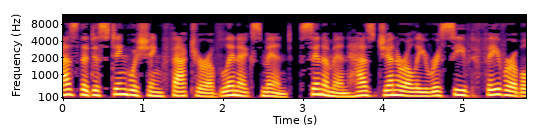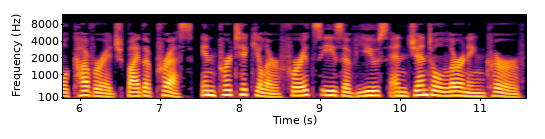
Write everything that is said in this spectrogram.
As the distinguishing factor of Linux Mint, Cinnamon has generally received favorable coverage by the press, in particular for its ease of use and gentle learning curve.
